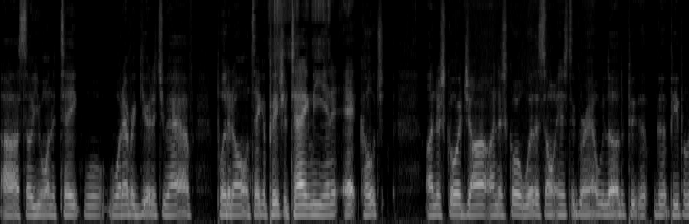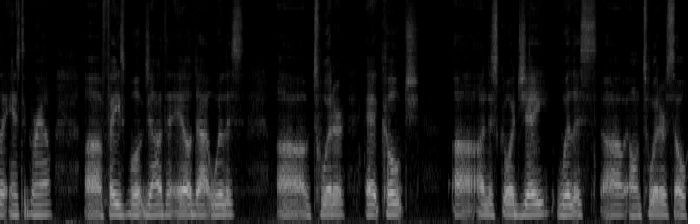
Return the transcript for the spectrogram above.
Uh, so you want to take whatever gear that you have, put it on, take a picture, tag me in it at Coach underscore John underscore Willis on Instagram. We love the good people at Instagram, uh, Facebook, Jonathan L. Willis. uh, Twitter at Coach uh, underscore J Willis uh, on Twitter. So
